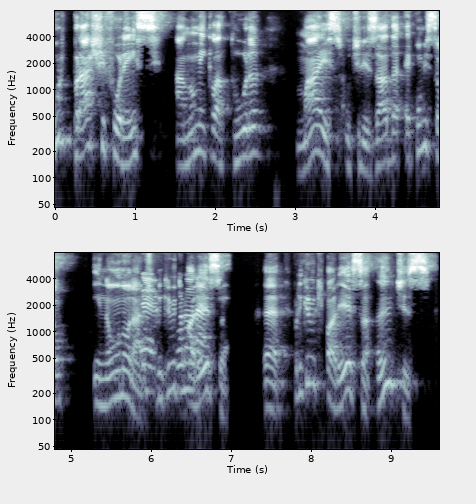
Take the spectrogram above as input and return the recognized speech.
Por praxe forense, a nomenclatura mais utilizada é comissão e não honorários. É, Por incrível honorário. que pareça, é, por incrível que pareça, antes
